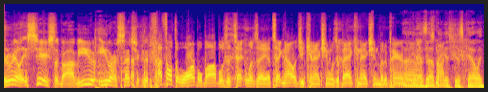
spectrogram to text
Really, seriously, Bob, you you are such a good friend. I thought the Warble Bob was a te- was a, a technology connection, was a bad connection, but apparently Uh, uh, I it's think not. it's just Kelly.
